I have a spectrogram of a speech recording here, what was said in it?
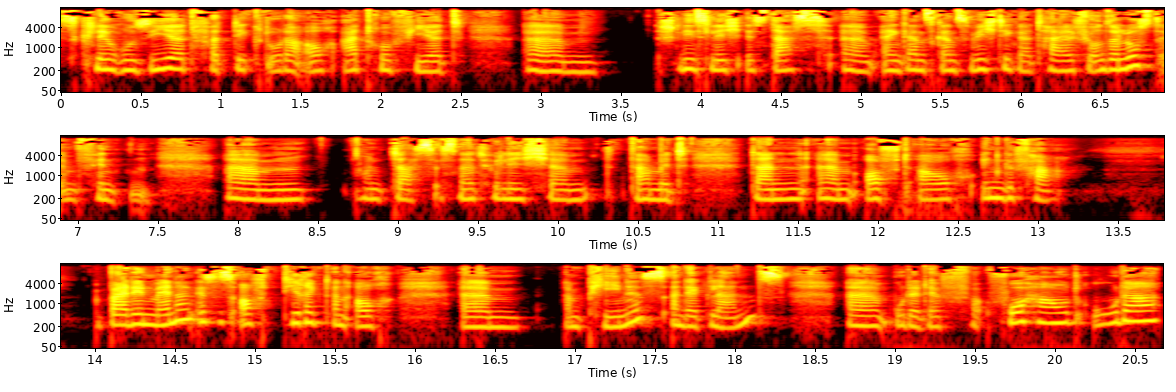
sklerosiert, verdickt oder auch atrophiert. Ähm, schließlich ist das äh, ein ganz, ganz wichtiger Teil für unser Lustempfinden. Ähm, und das ist natürlich ähm, damit dann ähm, oft auch in Gefahr. Bei den Männern ist es oft direkt dann auch ähm, am Penis, an der Glanz äh, oder der Vorhaut oder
